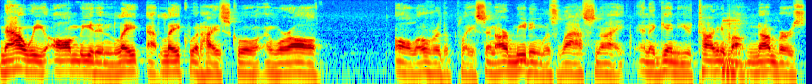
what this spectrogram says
now we all meet in Lake at Lakewood High School and we're all all over the place. And our meeting was last night. And again, you're talking mm-hmm. about numbers.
